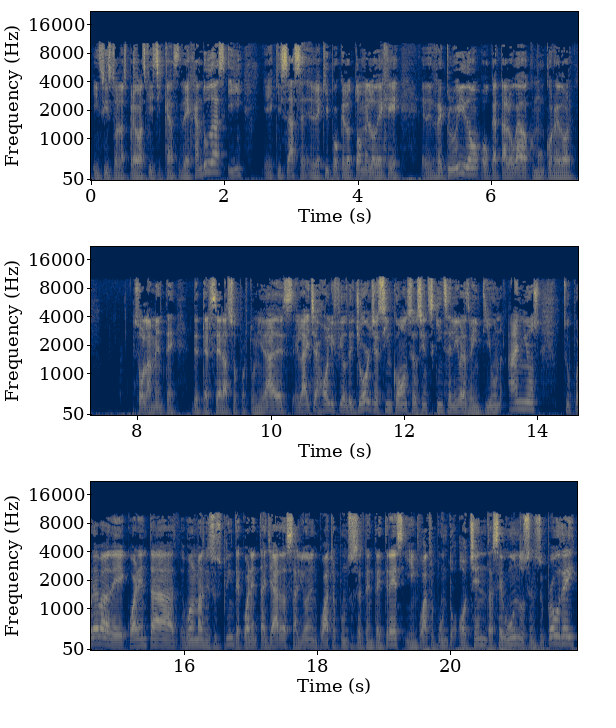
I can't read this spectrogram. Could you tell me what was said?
insisto, las pruebas físicas dejan dudas y eh, quizás el equipo que lo tome lo deje eh, recluido o catalogado como un corredor solamente de terceras oportunidades. Elijah Holyfield de Georgia, 5'11, 215 libras, 21 años. Su prueba de 40, bueno, más bien su sprint de 40 yardas salió en 4.73 y en 4.80 segundos en su Pro Day.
